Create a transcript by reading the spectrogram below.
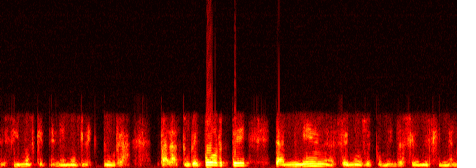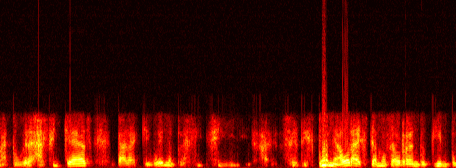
decimos que tenemos lectura para tu deporte, también hacemos recomendaciones cinematográficas para que, bueno, pues si, si se dispone, ahora estamos ahorrando tiempo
